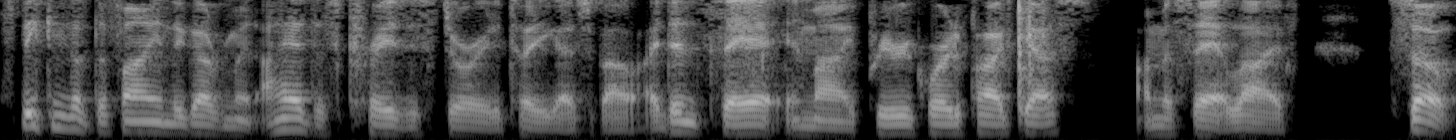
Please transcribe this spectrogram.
Speaking of defying the government, I had this crazy story to tell you guys about. I didn't say it in my pre recorded podcast. I'm going to say it live. So,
